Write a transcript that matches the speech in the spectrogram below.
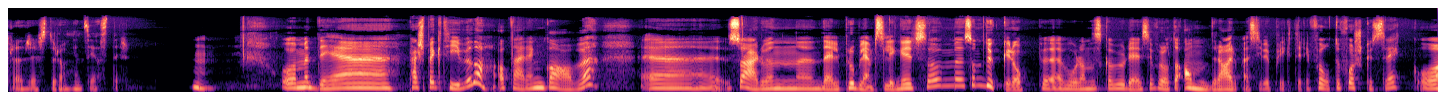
fra restaurantens gjester. Mm. Og med det perspektivet, da, at det er en gave, eh, så er det jo en del problemstillinger som, som, dukker opp. Eh, hvordan det skal vurderes i forhold til andre arbeidsgiverplikter. I forhold til forskuddstrekk og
